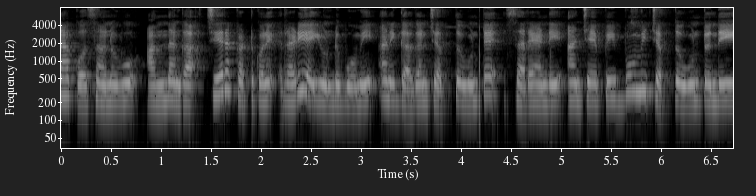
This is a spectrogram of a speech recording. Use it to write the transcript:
నా కోసం నువ్వు అందంగా చీర కట్టుకొని రెడీ అయి ఉండు భూమి అని గగన్ చెప్తూ ఉంటే సరే అండి అని చెప్పి భూమి చెప్తూ ఉంటుంది.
